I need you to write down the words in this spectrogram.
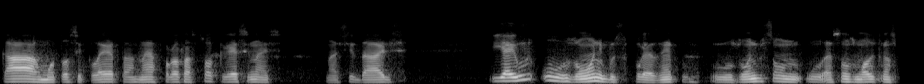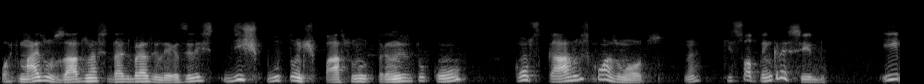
carro, motocicleta, né? a frota só cresce nas, nas cidades e aí os ônibus, por exemplo, os ônibus são, são os modos de transporte mais usados nas cidades brasileiras. Eles disputam espaço no trânsito com, com os carros e com as motos, né? que só tem crescido. E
